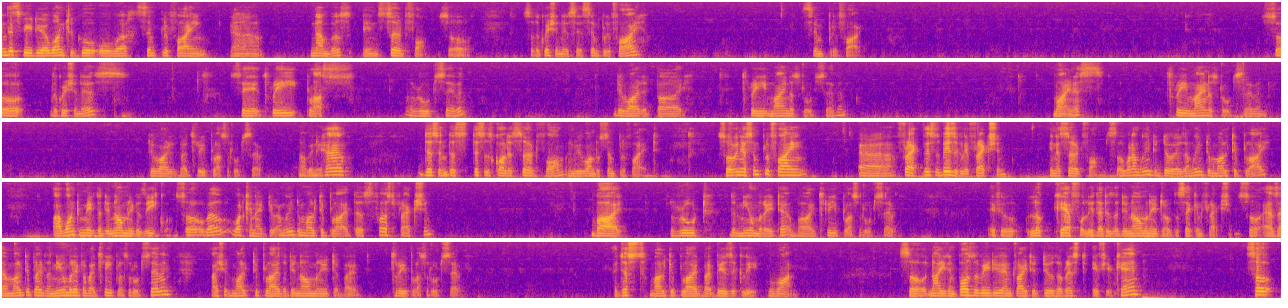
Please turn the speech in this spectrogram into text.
in this video I want to go over simplifying uh, numbers in surd form. So so the question is say simplify simplify. So the question is say 3 plus root 7 divided by 3 minus root 7 minus 3 minus root 7 divided by 3 plus root 7 now when you have this and this this is called a surd form and we want to simplify it. So when you're simplifying uh, frac this is basically a fraction in a surd form. So what I'm going to do is I'm going to multiply I want to make the denominators equal. So well what can I do? I'm going to multiply this first fraction by root the numerator by 3 plus root 7 if you look carefully that is the denominator of the second fraction. So as I multiplied the numerator by 3 plus root 7 I should multiply the denominator by 3 plus root 7 I just multiplied by basically 1 so now you can pause the video and try to do the rest if you can. So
